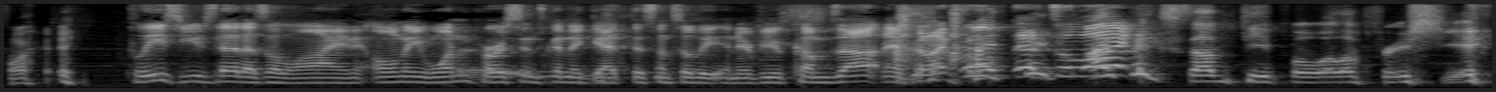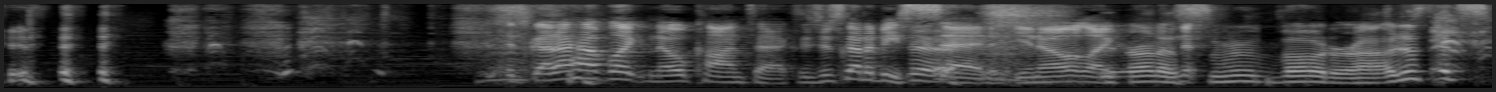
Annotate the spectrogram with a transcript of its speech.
point. Please use that as a line. Only one person's gonna get this until the interview comes out, and be like, "Oh, that's think, a line." I think some people will appreciate it. It's gotta have like no context. It's just gotta be Yeah. said, you know, like You're on a n- smooth boat around. Just it's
